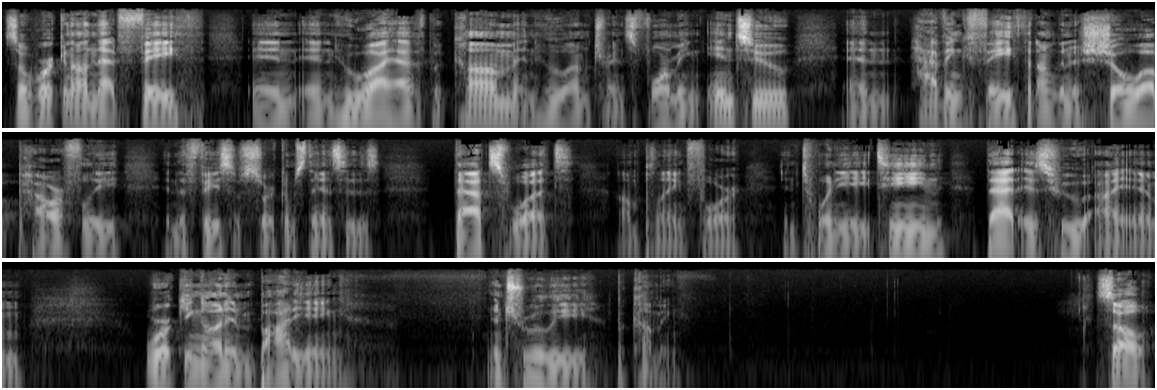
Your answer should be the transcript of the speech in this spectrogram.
So, working on that faith in in who I have become and who I'm transforming into and having faith that I'm going to show up powerfully in the face of circumstances that's what I'm playing for. In 2018 that is who I am working on embodying and truly becoming. So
